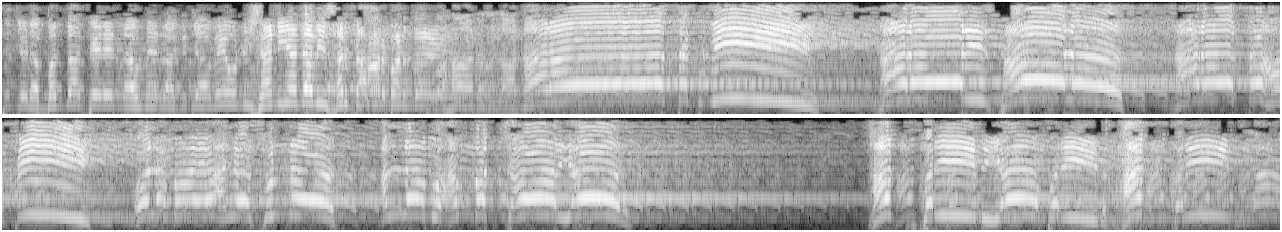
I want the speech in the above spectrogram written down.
تو جڑا بندہ تیرے نامے لگ جاوے وہ نشانیاں دا بھی سردار بنتا ہے سبحان اللہ نعرہ تکبیر نعرہ رسالت نعرہ تحقیق علماء اہل سنت، اللہ محمد چار یار۔ حق فرید یا فرید، حق فرید۔ یا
